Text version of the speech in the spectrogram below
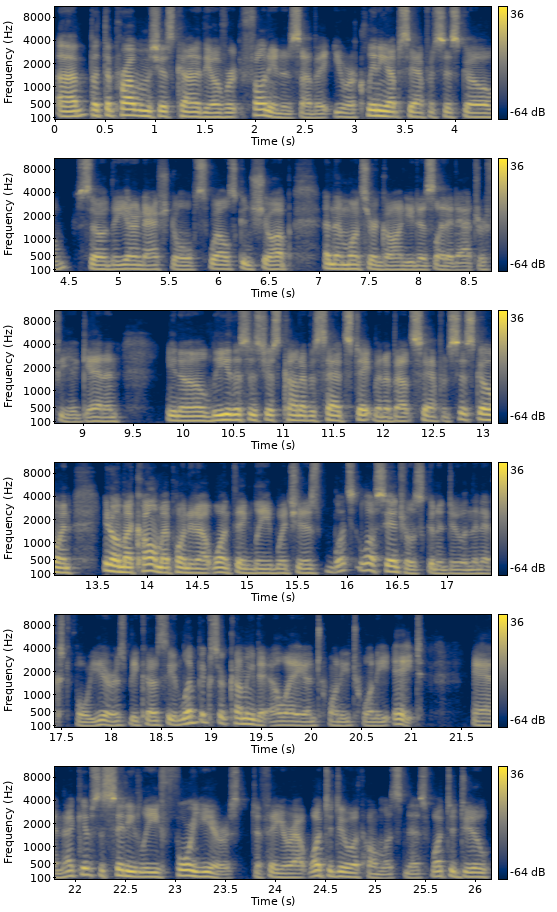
Uh, but the problem is just kind of the overt phoniness of it. You are cleaning up San Francisco so the international swells can show up, and then once they're gone, you just let it atrophy again. And you know, Lee, this is just kind of a sad statement about San Francisco. And, you know, in my column, I pointed out one thing, Lee, which is what's Los Angeles going to do in the next four years? Because the Olympics are coming to LA in 2028. And that gives the city, Lee, four years to figure out what to do with homelessness, what to do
